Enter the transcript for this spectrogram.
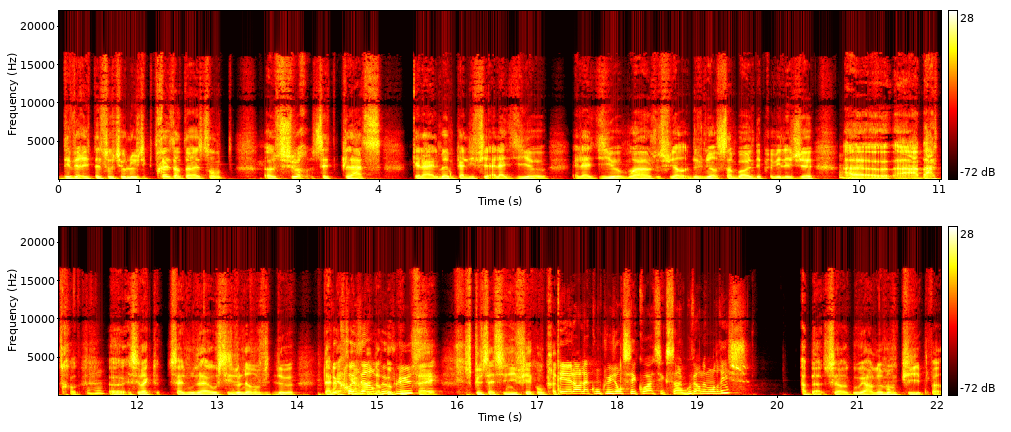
des vérités sociologiques très intéressantes euh, sur cette classe qu'elle a elle-même qualifiée. Elle a dit, euh, elle a dit, euh, moi, je suis un, devenu un symbole des privilégiés mmh. à, à, abattre. Mmh. Euh, c'est vrai que ça nous a aussi donné envie de d'aller creuser un, un, peu, peu plus, plus près ce que ça signifiait concrètement. Et alors la conclusion, c'est quoi? C'est que c'est un gouvernement de riches? Ah ben, c'est un gouvernement qui, enfin,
